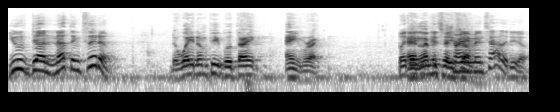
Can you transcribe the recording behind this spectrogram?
You've done nothing to them. the way them people think ain't right. But And let me it's tell you trained something. mentality though.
